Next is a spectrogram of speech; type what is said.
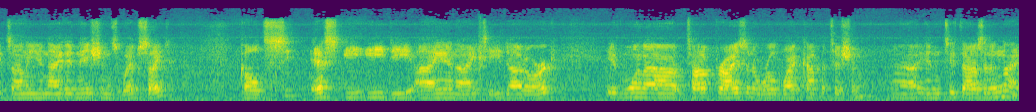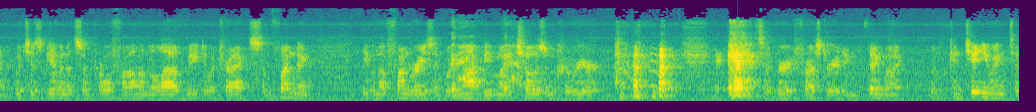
it's on the United Nations website called S-E-E-D-I-N-I-T.org. It won a top prize in a worldwide competition uh, in 2009, which has given it some profile and allowed me to attract some funding, even though fundraising would not be my chosen career. it's a very frustrating thing, but I'm continuing to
